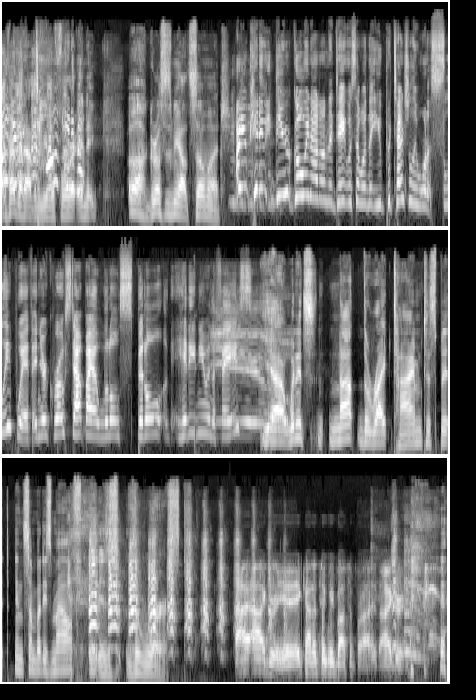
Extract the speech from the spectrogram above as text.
I've had that happen to me before, and it ugh, grosses me out so much. Are you kidding me? You're going out on a date with someone that you potentially want to sleep with, and you're grossed out by a little spittle hitting you in the face? Yeah, when it's not the right time to spit in somebody's mouth, it is the worst. I, I agree. It, it kind of took me by surprise. I agree.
